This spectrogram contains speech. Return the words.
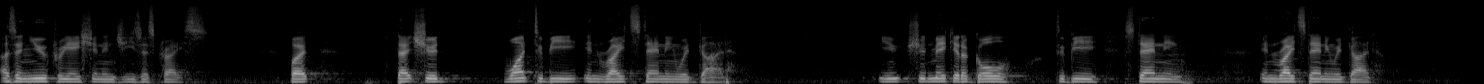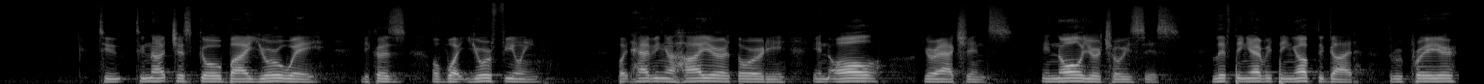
as a new creation in Jesus Christ. But that should want to be in right standing with God. You should make it a goal to be standing in right standing with God to, to not just go by your way because of what you're feeling, but having a higher authority in all your actions, in all your choices, lifting everything up to God through prayer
